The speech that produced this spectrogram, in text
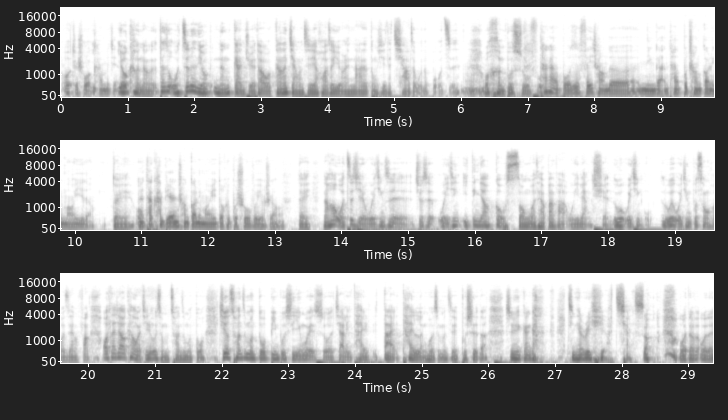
我只是我看不见。有可能，但是我真的有能感觉到，我刚刚讲的这些话，就有人拿着东西在掐着我的脖子，嗯，我很不舒服。他看的脖子非常的敏感，他不穿高领毛衣的。对，他看别人穿高领毛衣都会不舒服，有时候。对，然后我自己的围巾是，就是围巾一定要够松，我才有办法围两圈。如果围巾如果围巾不松，我这样放。哦，大家要看我今天为什么穿这么多？其实穿这么多，并不是因为说家里太带太冷或什么之类，不是的，是因为刚刚 今天 Ricky 有讲说。我的我的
